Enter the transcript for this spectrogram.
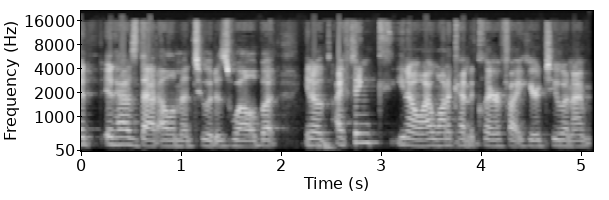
it it has that element to it as well. But you know, I think you know I want to kind of clarify here too, and I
